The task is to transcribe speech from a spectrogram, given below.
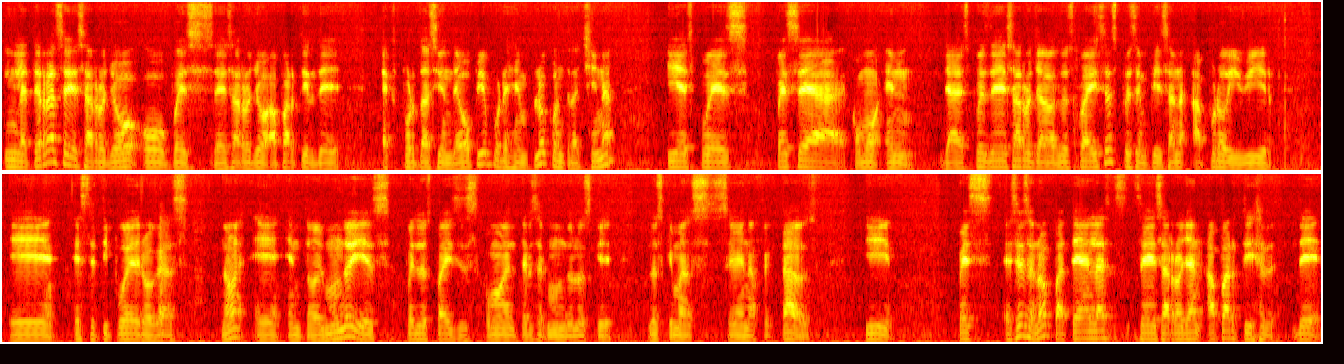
Inglaterra se desarrolló o pues se desarrolló a partir de la exportación de opio, por ejemplo, contra China, y después pues sea como en ya después de desarrollados los países, pues empiezan a prohibir eh, este tipo de drogas ¿no? Eh, en todo el mundo y es pues los países como el tercer mundo los que los que más se ven afectados. Y pues es eso, ¿no? Patean las, se desarrollan a partir de,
